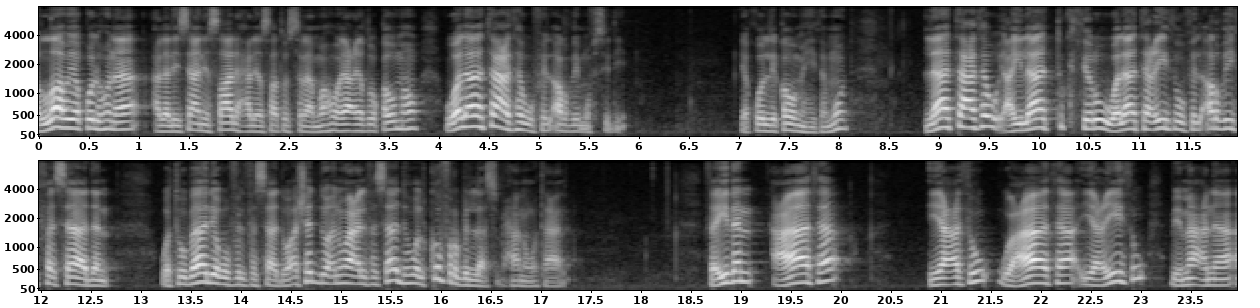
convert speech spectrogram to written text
فالله يقول هنا على لسان صالح عليه الصلاة والسلام وهو يعظ قومه ولا تعثوا في الأرض مفسدين. يقول لقومه ثمود لا تعثوا أي لا تكثروا ولا تعيثوا في الأرض فسادا وتبالغوا في الفساد وأشد أنواع الفساد هو الكفر بالله سبحانه وتعالى. فإذا عاث يعثو وعاث يعيث بمعنى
